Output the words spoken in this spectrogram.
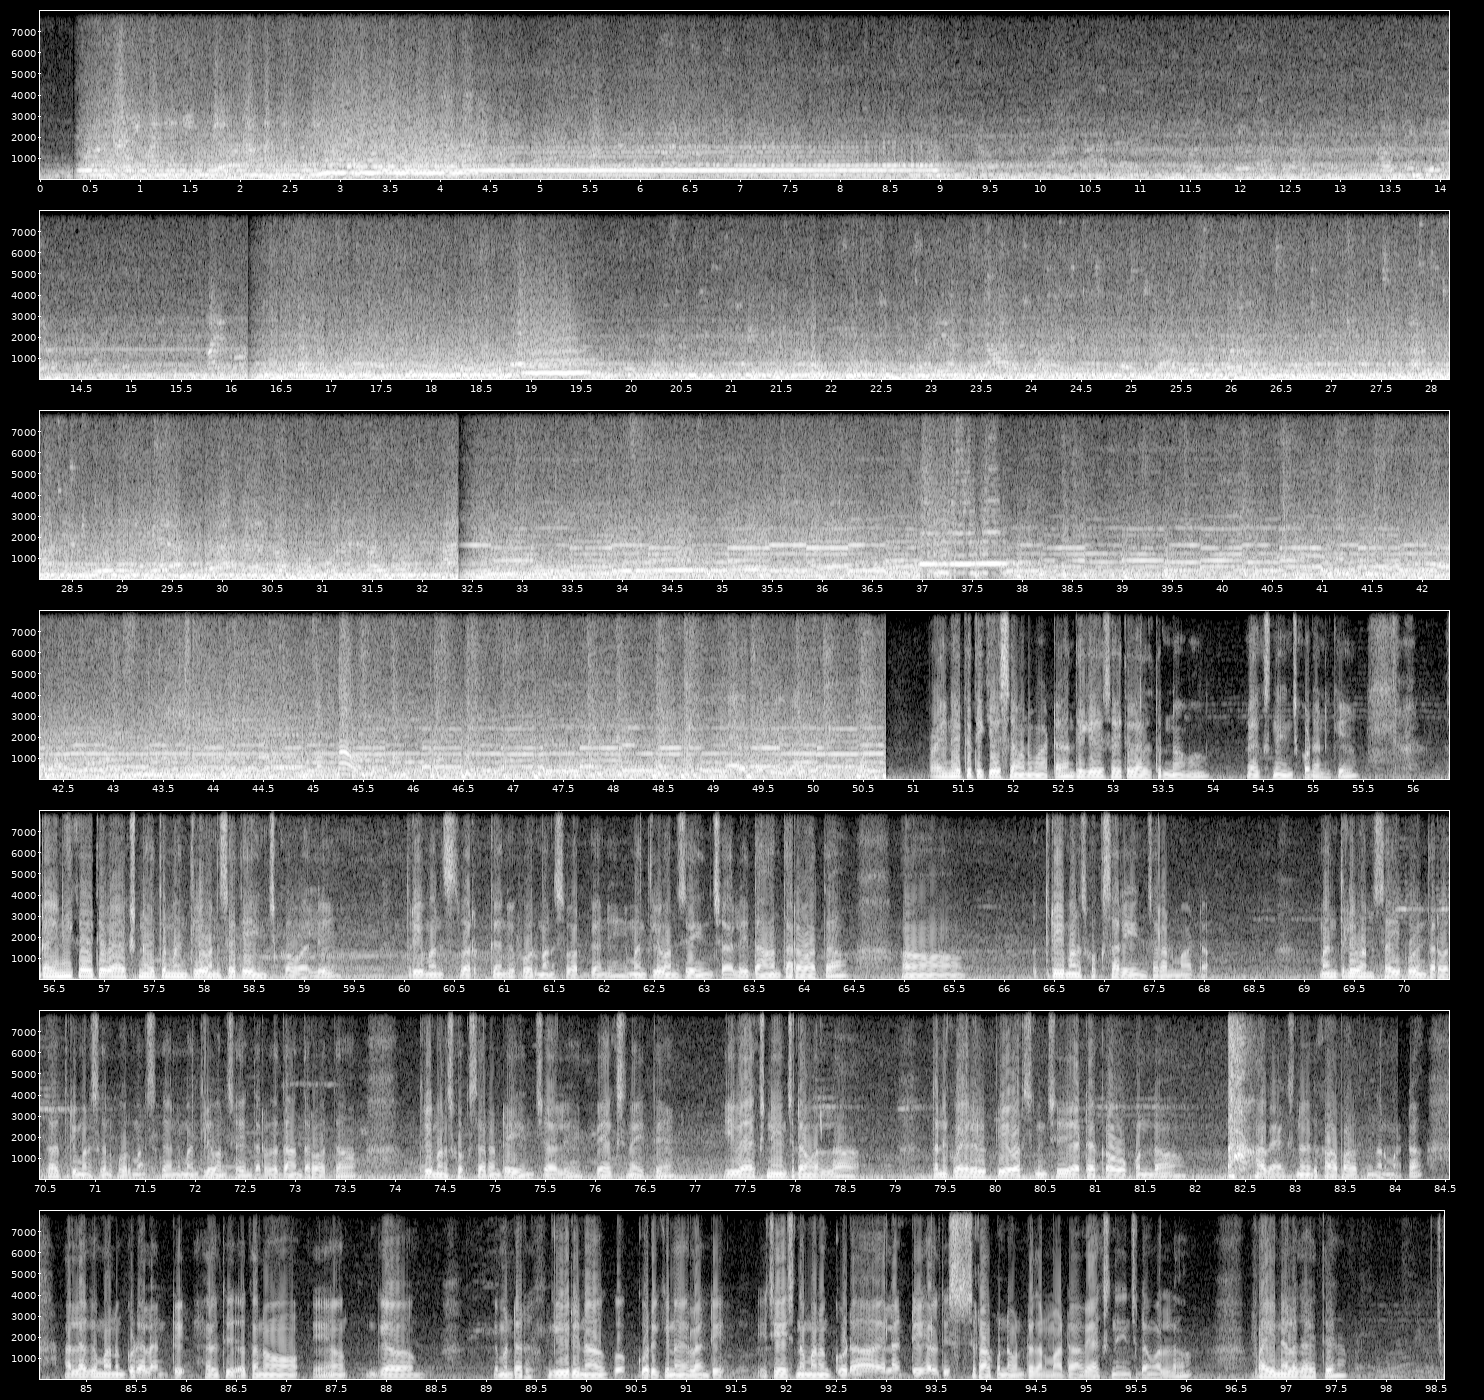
ట్రైన్ అయితే దిగేసామన్నమాట. దిగేసి అయితే వెళ్తున్నాము వ్యాక్సిన్ వేయించుకోవడానికి రైనీకి అయితే వ్యాక్సిన్ అయితే మంత్లీ వన్స్ అయితే వేయించుకోవాలి. త్రీ మంత్స్ వరకు కానీ ఫోర్ మంత్స్ వరకు కానీ మంత్లీ వన్స్ వేయించాలి. దాని తర్వాత త్రీ మంత్స్కి ఒకసారి వేయించాలన్నమాట. మంత్లీ వన్స్ అయిపోయిన తర్వాత త్రీ మంత్స్ కానీ ఫోర్ మంత్స్ కానీ మంత్లీ వన్స్ అయిన తర్వాత దాని తర్వాత త్రీ మంత్స్కి ఒకసారి అంటే వేయించాలి వ్యాక్సిన్ అయితే. ఈ వ్యాక్సిన్ వేయించడం వల్ల తనకి వైరల్ ఫీవర్స్ నుంచి అటాక్ అవ్వకుండా ఆ వ్యాక్సిన్ అనేది కాపాడుతుంది అనమాట అలాగే మనకు కూడా ఎలాంటి హెల్త్ తను ఏమంటారు గీరిన కొరికిన ఇలాంటి చేసిన మనకు కూడా ఎలాంటి హెల్త్ ఇష్యూస్ రాకుండా ఉంటుంది అనమాట ఆ వ్యాక్సిన్ వేయించడం వల్ల. ఫైనల్గా అయితే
